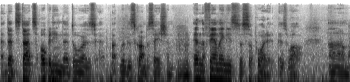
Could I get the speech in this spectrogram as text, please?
that starts opening the doors uh, with this conversation, Mhm. and the family needs to support it as well. Um,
